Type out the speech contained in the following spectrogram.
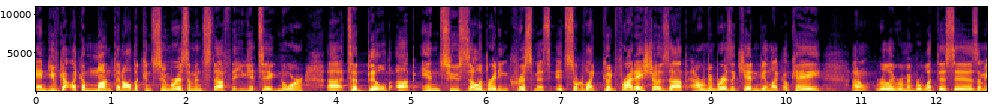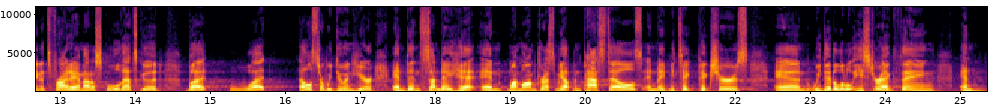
and you've got like a month and all the consumerism and stuff that you get to ignore uh, to build up into celebrating Christmas. It's sort of like Good Friday shows up, and I remember as a kid and being like, okay, I don't really remember what this is. I mean, it's Friday, I'm out of school, that's good, but what else are we doing here? And then Sunday hit, and my mom dressed me up in pastels and made me take pictures, and we did a little Easter egg thing, and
